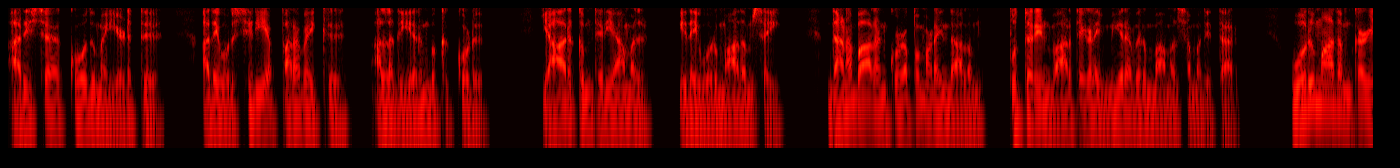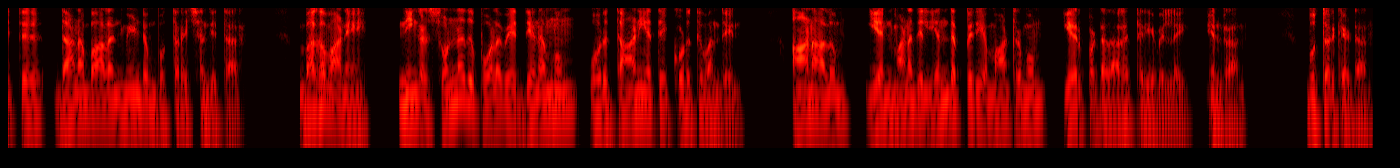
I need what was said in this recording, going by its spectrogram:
அரிச கோதுமை எடுத்து அதை ஒரு சிறிய பறவைக்கு அல்லது எறும்புக்கு கொடு. யாருக்கும் தெரியாமல் இதை ஒரு மாதம் செய். தனபாலன் குழப்பமடைந்தாலும் புத்தரின் வார்த்தைகளை மீற விரும்பாமல் சம்மதித்தார். ஒரு மாதம் கழித்து தனபாலன் மீண்டும் புத்தரை சந்தித்தார். பகவானே நீங்கள் சொன்னது போலவே தினமும் ஒரு தானியத்தை கொடுத்து வந்தேன். ஆனாலும் என் மனதில் எந்த பெரிய மாற்றமும் ஏற்பட்டதாக தெரியவில்லை என்றான். புத்தர் கேட்டார்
